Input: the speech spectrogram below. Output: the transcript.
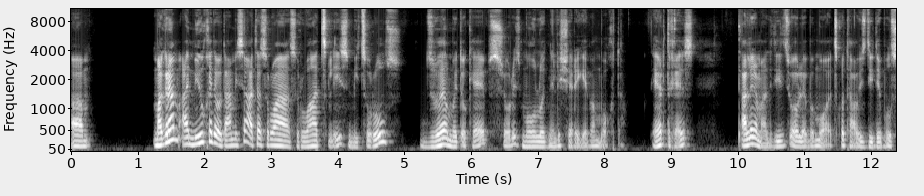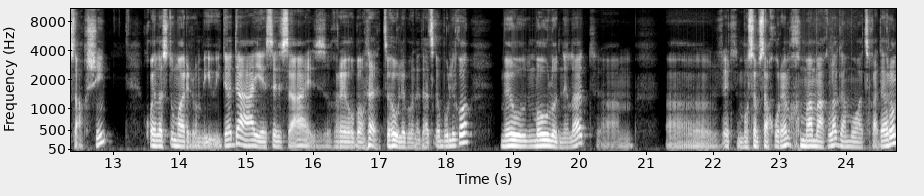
ამ მაგრამ აი მიუხედავად ამისა 1808 წლის მიწურულს ძველ მეტოქეებს შორის მოულოდნელი შერიგება მოხდა. ერთ დღეს ტალერმა დიდი წვეულება მოაწყო თავის დიდებულ სახში. ყველა სტუმარი რომ მივიდა და აი ეს ეს აი ღრეობა და წვეულება უნდა დაწყებულიყო, მე მოულოდნელად ერთ მოსამსახურემ ხმამაღლა გამოაცხადა რომ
